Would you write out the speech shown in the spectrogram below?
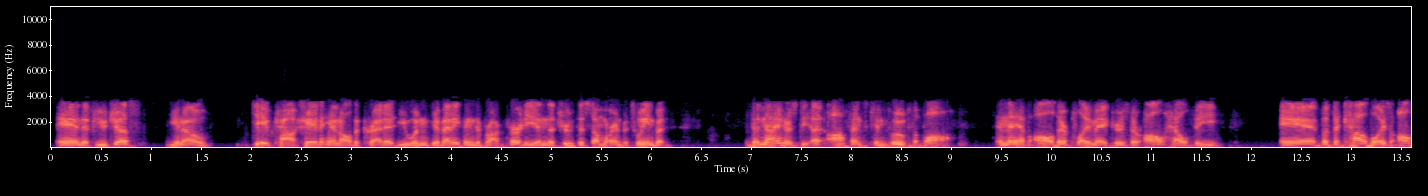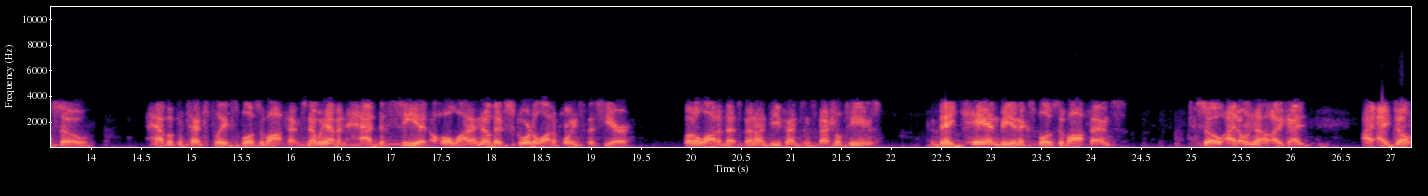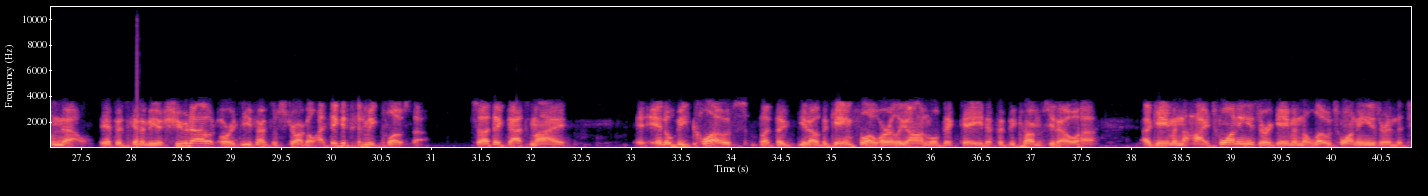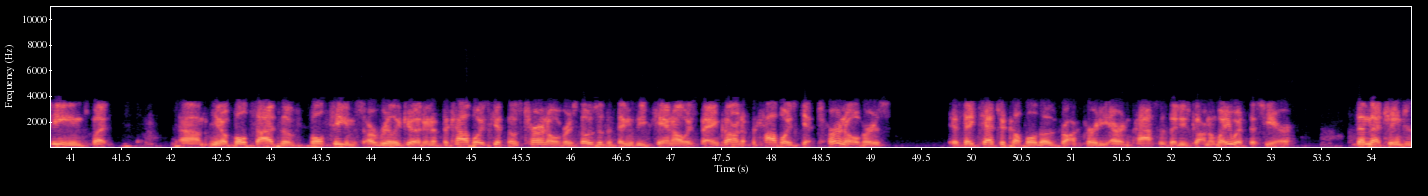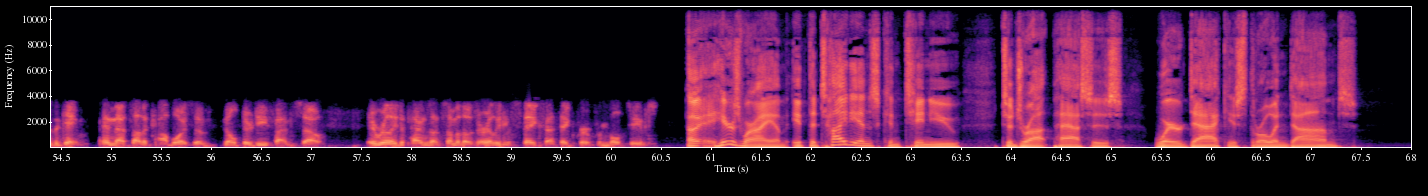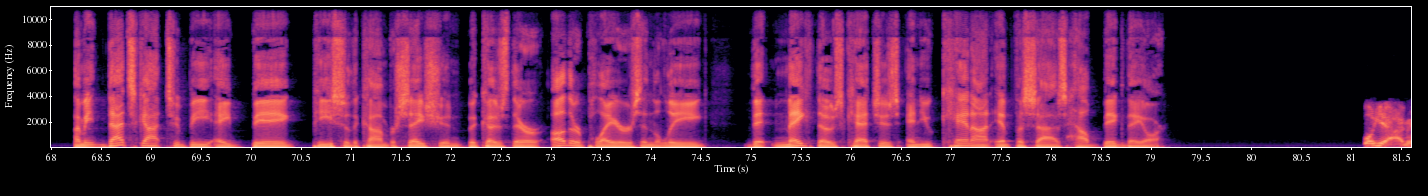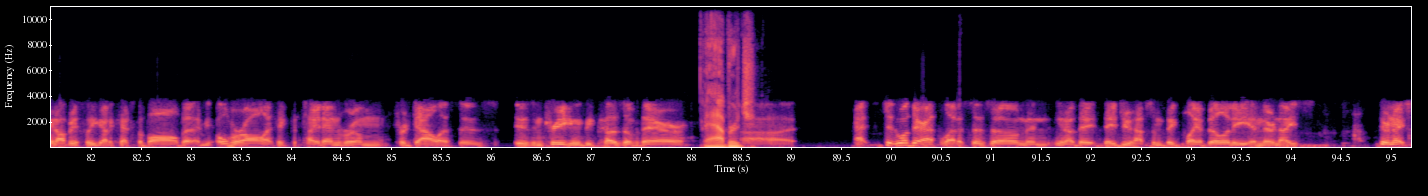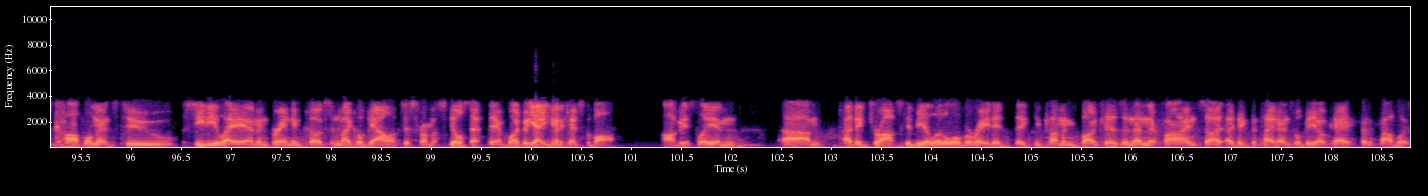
and if you just, you know, gave Kyle Shanahan all the credit, you wouldn't give anything to Brock Purdy, and the truth is somewhere in between. But the Niners' the uh, offense can move the ball, and they have all their playmakers. They're all healthy, and but the Cowboys also have a potentially explosive offense. Now, we haven't had to see it a whole lot. I know they've scored a lot of points this year, but a lot of that's been on defense and special teams. They can be an explosive offense. So I don't know. Like I, I, I don't know if it's going to be a shootout or a defensive struggle. I think it's going to be close though. So I think that's my. It'll be close, but the you know the game flow early on will dictate if it becomes you know a, a game in the high 20s or a game in the low 20s or in the teens. But um, you know, both sides of both teams are really good. And if the Cowboys get those turnovers, those are the things that you can't always bank on. If the Cowboys get turnovers, if they catch a couple of those Brock Purdy errant passes that he's gone away with this year, then that changes the game. And that's how the Cowboys have built their defense. So it really depends on some of those early mistakes, I think, for, from both teams. Here's where I am. If the tight ends continue to drop passes where Dak is throwing dimes, I mean, that's got to be a big piece of the conversation because there are other players in the league that make those catches, and you cannot emphasize how big they are. Well, yeah, I mean, obviously you got to catch the ball, but I mean, overall, I think the tight end room for Dallas is is intriguing because of their average. Uh, at, well, their athleticism, and you know, they they do have some big playability, and they're nice they're nice complements to CeeDee Lamb and Brandin Cooks and Michael Gallup just from a skill set standpoint. But yeah, you got to catch the ball, obviously. And um, I think drops could be a little overrated. They could come in bunches and then they're fine. So I, I think the tight ends will be okay for the Cowboys.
